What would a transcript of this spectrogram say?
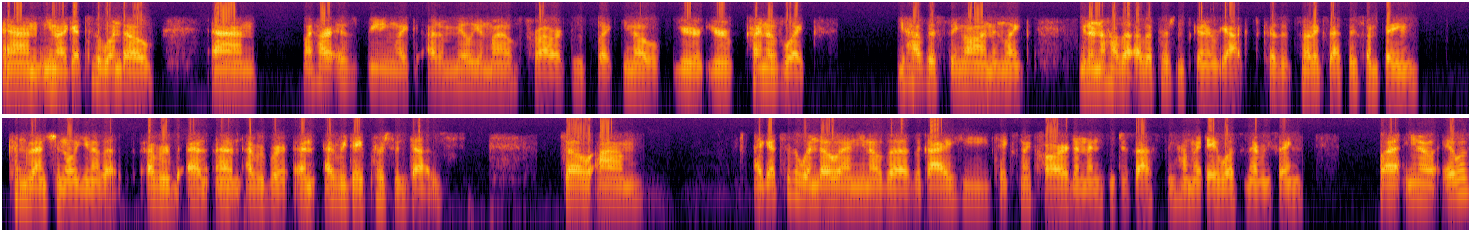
And you know I get to the window, and my heart is beating like at a million miles per hour because it's like you know you're you're kind of like you have this thing on and like you don't know how the other person's going to react because it's not exactly something conventional you know that every an, an every an everyday person does so um, I get to the window, and you know the the guy he takes my card, and then he just asks me how my day was and everything. But you know, it was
